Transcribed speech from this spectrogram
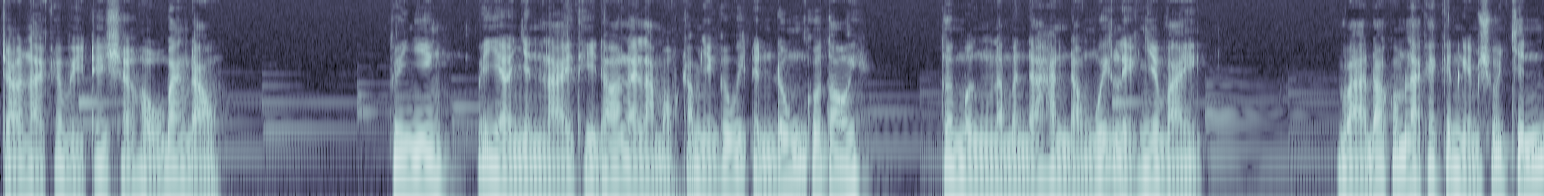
trở lại cái vị trí sở hữu ban đầu. Tuy nhiên, bây giờ nhìn lại thì đó lại là một trong những cái quyết định đúng của tôi. Tôi mừng là mình đã hành động quyết liệt như vậy. Và đó cũng là cái kinh nghiệm số 9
